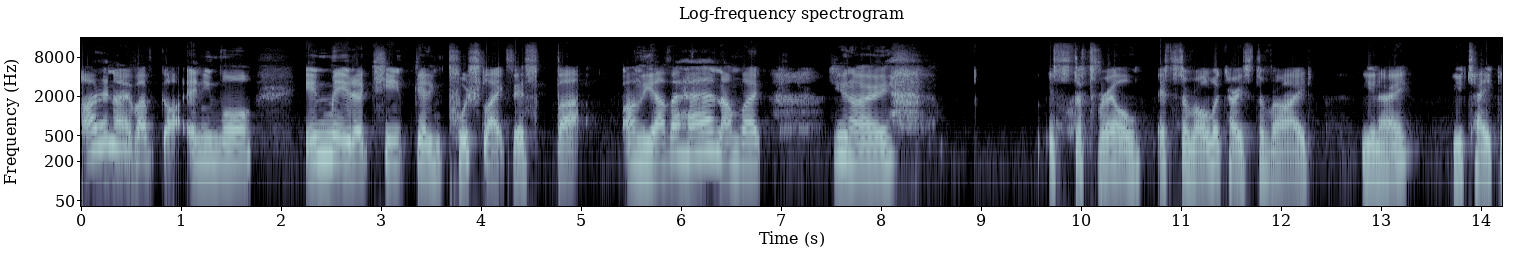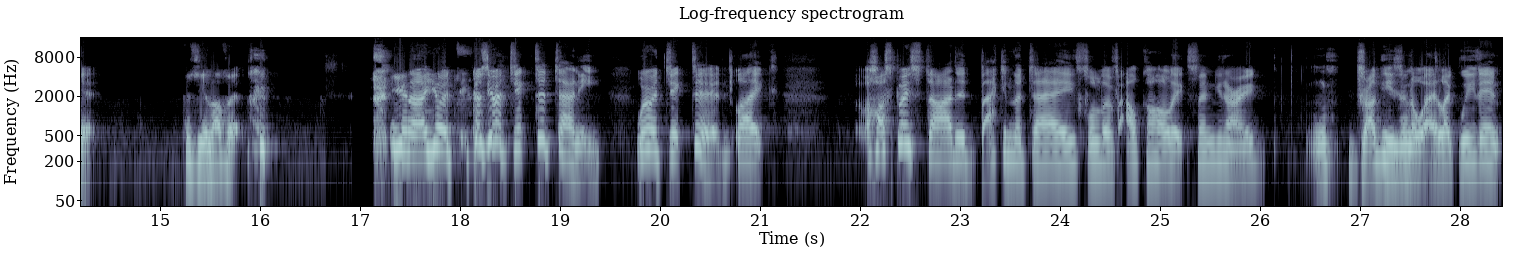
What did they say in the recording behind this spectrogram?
I don't know if I've got any more in me to keep getting pushed like this. But on the other hand, I'm like, you know, it's the thrill. It's the roller coaster ride. You know, you take it because you love it. you know, you're because you're addicted, Danny. We're addicted. Like Hospo started back in the day, full of alcoholics and you know druggies in a way. Like we didn't,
